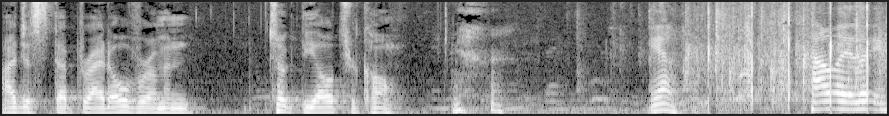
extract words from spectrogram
I just stepped right over them and took the altar call. yeah. Hallelujah.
